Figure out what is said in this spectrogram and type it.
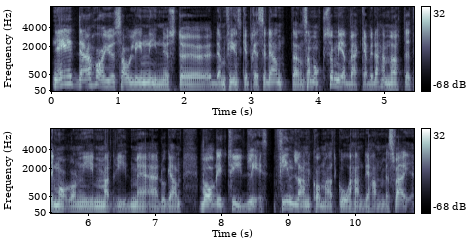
Nej, där har ju Sauli Niinistö, den finske presidenten, som också medverkar vid det här mötet imorgon i Madrid med Erdogan, varit tydlig. Finland kommer att gå hand i hand med Sverige.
